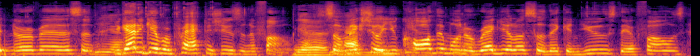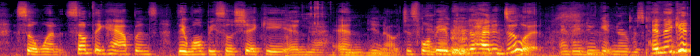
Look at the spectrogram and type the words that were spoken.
get nervous, and Yeah. you got to give them practice using the phone. Yeah. So You make sure to, you call yeah, them on yeah. a regular so they can use their phones. So when something happens, they won't be so shaky and Yeah. And you know just won't And be they able to do. know how to do it. And they do get nervous. And they get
